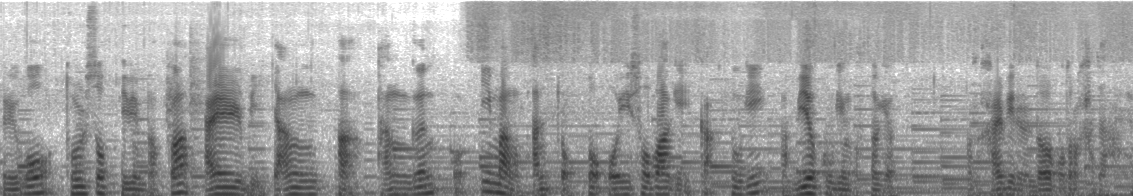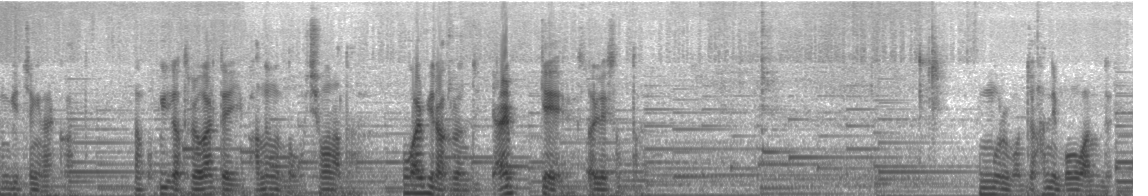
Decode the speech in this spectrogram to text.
그리고 돌솥 비빔밥과 갈비, 양파, 당근, 뭐 피망 반쪽, 또 오이 소박이, 깍두기, 아, 미역국인 구석이었다 갈비를 넣어보도록 하자. 현기증이 날 것 같다. 난 고기가 들어갈 때 이 반응은 너무 시원하다. 소갈비라 그런지 얇게 썰려 있었다. 국물을 먼저 한 입 먹어봤는데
